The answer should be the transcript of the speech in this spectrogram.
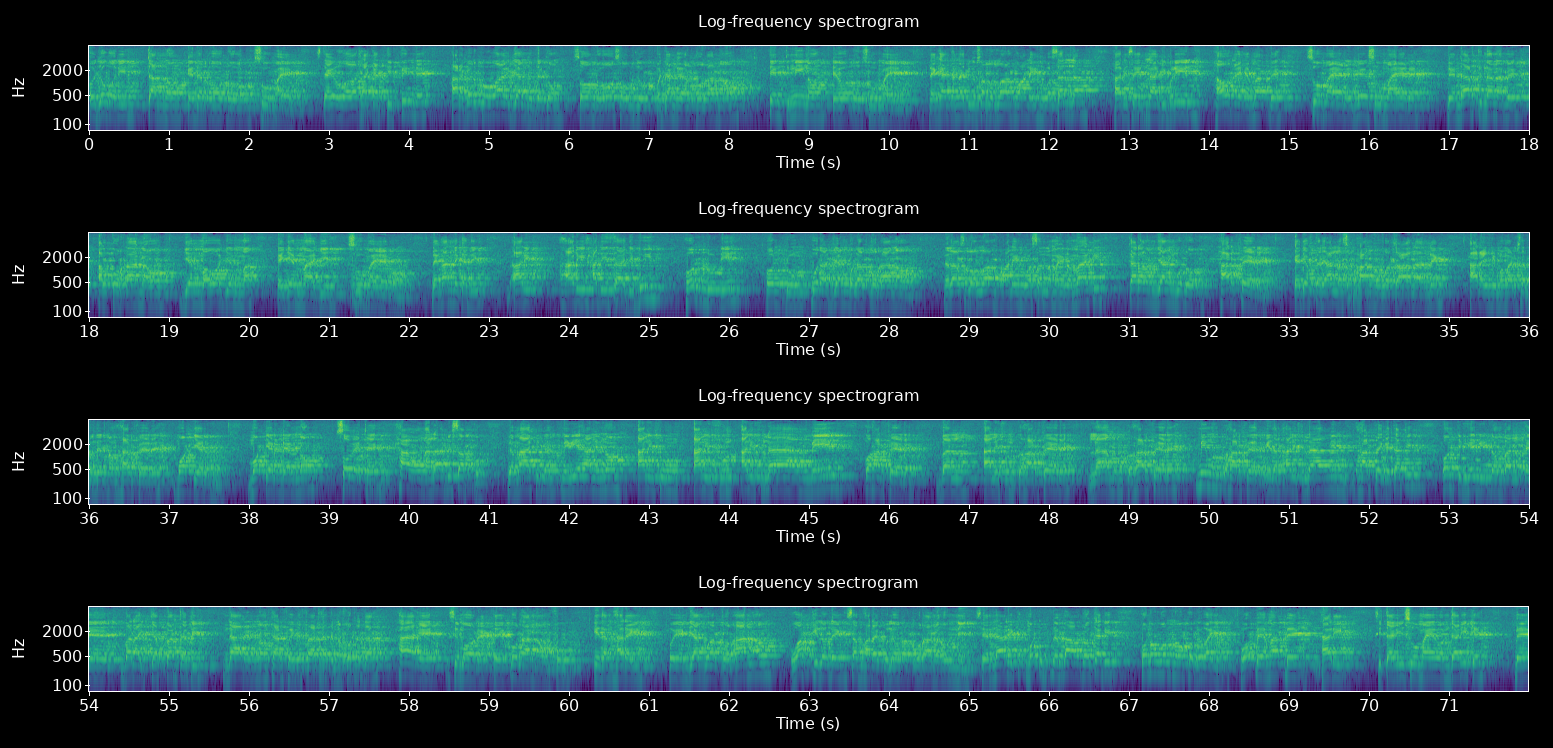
o jogori tan noon e nder oɗo suumaye so tawi o wawata kadi tippinde hara ber ko wawi janngude kon sowndo o sowjo o janggay alqur'ana o tentini noon e oɗo suumaye nde ganda nabi ko sallllahu alayhi wa sallam hari seydina jibril hawray e maɓɓe suumayere be suumayere ɓe dartinana ɓe alqur'ana o jemma o jemma e jemmaji suumaye on ɗe hande kadi ari hari hadisaji buy holluɗi hon ɗum ɓuura janngol alqur'ana o نلا صلى الله عليه وسلم إلى ماكي karam jannguɗo har feere. E deftere allah subhanahu wa taala nden haray himo mari sabu nden noon har feere moƴƴere mum. Moƴƴere nden noon sowete ha wona laabi sappo. Ɓe maaki ɓe mi wiyani noon alifum alifum alif lamin ko har feere. Bal alifum ko har feere laamum ko har feere mimum ko har feere. Idan alif lamin harfeje tati on tigi heeɓi ɗo bal e baraji capan tati. Ndaren noon karfeje fatihade no fotata ha e simore e qur'ana on fof idan haray koyen janngo alqur'ana o wakkilo ɗen sabu haray ko lewru alqur'ana on ni. Se daari moɗɗuɓe mbawa ɗo kadi kono wonno ko ɓe wayi. Woɓɓe maɓɓe hari si tawi suumaye on darike ɓe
